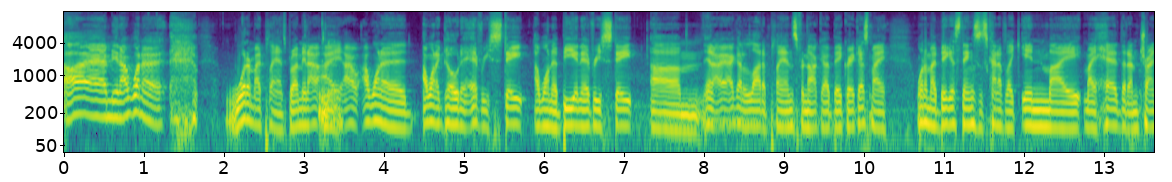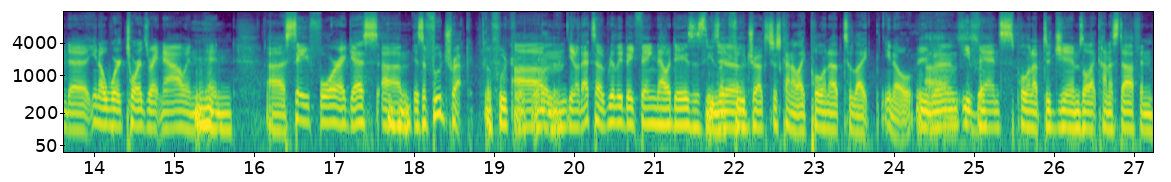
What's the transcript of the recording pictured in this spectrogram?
I, I mean, I want to. What are my plans, bro? I mean, I I, I, I want to I want to go to every state. I want to be in every state. Um, and I, I got a lot of plans for Knockout Bakery. I guess my one of my biggest things is kind of like in my my head that I'm trying to you know work towards right now and Mm-hmm. and uh, save for. I guess um, is a food truck. A food truck, Um, you know, that's a really big thing nowadays. Is these Yeah. like food trucks just kind of like pulling up to like you know um, Events events, pulling up to gyms, all that kind of stuff, and.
